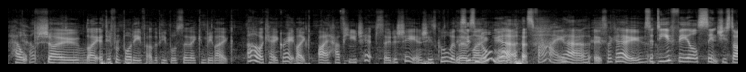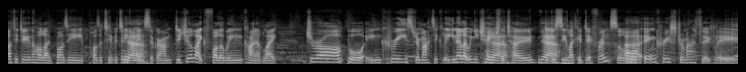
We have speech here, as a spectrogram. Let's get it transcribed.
help, Help show people. like a different body for other people so they can be like oh okay great like i have huge hips so does she and she's cool with this them is like, normal. yeah It's fine. yeah it's okay So do you feel since you started doing the whole like body positivity Yeah. on Instagram, did your like following kind of like drop or increase dramatically? You know, like when you change Yeah. the tone, did Yeah. you see like a difference or? Uh, it increased dramatically.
